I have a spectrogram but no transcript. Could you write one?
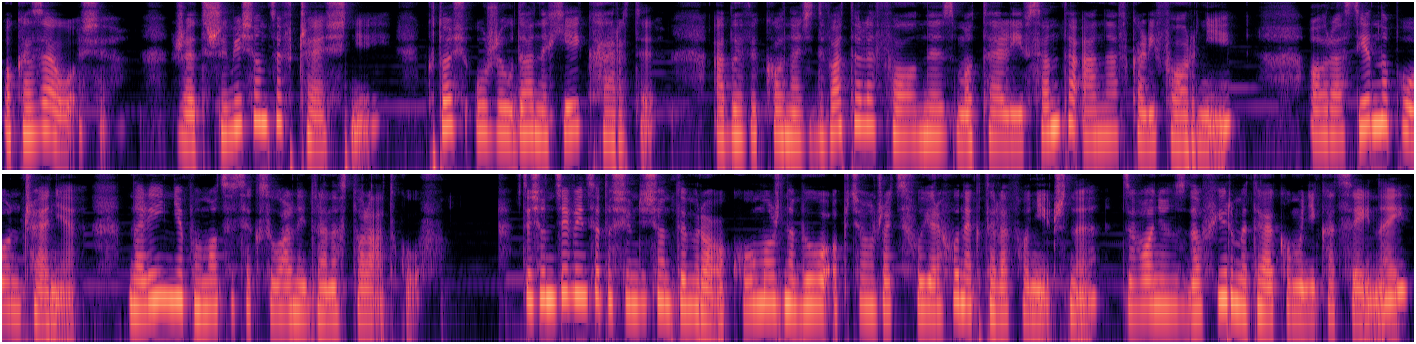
Okazało się, że trzy miesiące wcześniej ktoś użył danych jej karty, aby wykonać dwa telefony z moteli w Santa Ana w Kalifornii oraz jedno połączenie na linię pomocy seksualnej dla nastolatków. W 1980 roku można było obciążać swój rachunek telefoniczny, dzwoniąc do firmy telekomunikacyjnej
